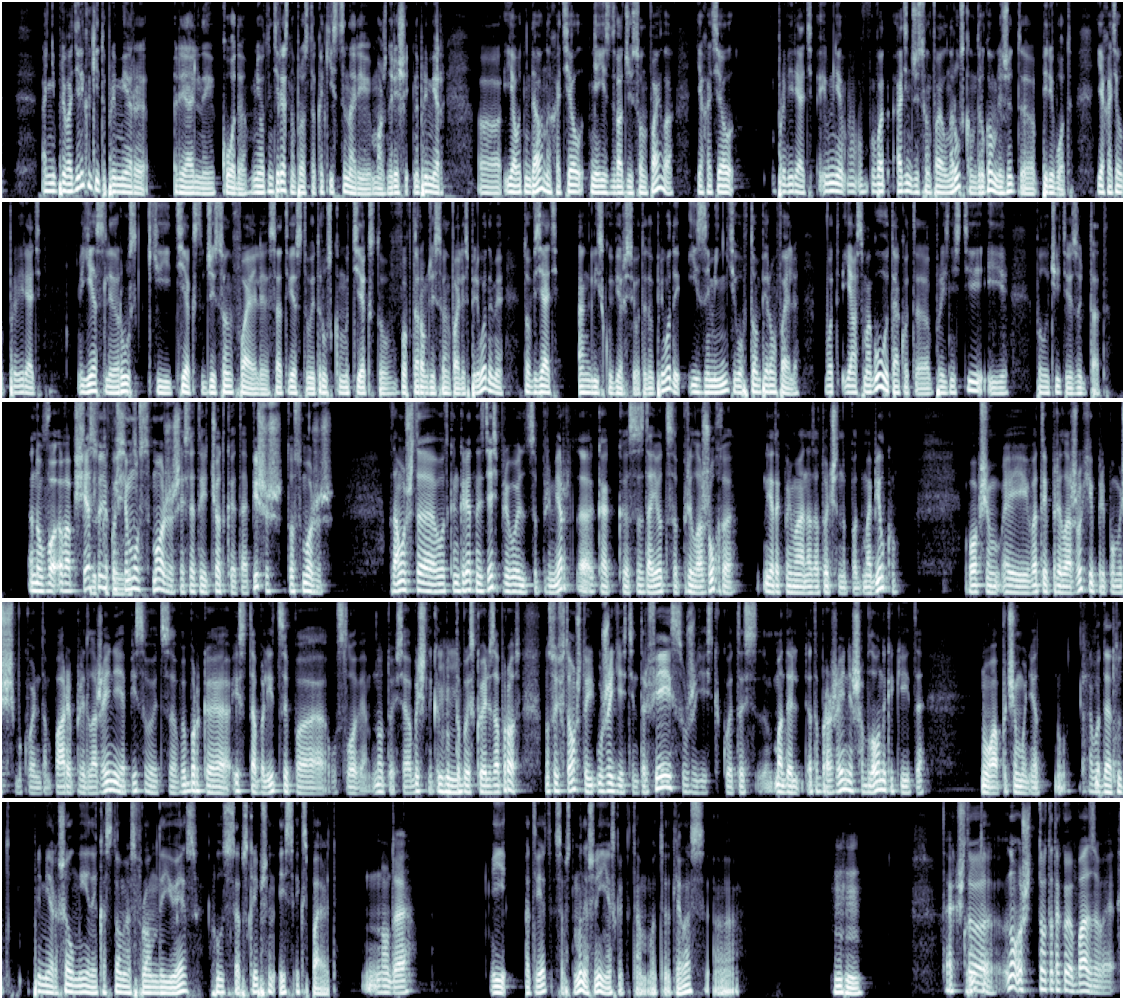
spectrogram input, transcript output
Они приводили какие-то примеры реальные кода? Мне вот интересно просто, какие сценарии можно решить. Например, э, я вот недавно хотел... У меня есть два JSON-файла. Я хотел проверять... И мне вот один JSON-файл на русском, в другом лежит э, перевод. Я хотел проверять, если русский текст в JSON-файле соответствует русскому тексту во втором JSON-файле с переводами, то взять английскую версию вот этого перевода и заменить его в том первом файле. Вот я смогу вот так вот э, произнести и получить результат. Ну, вообще, Или судя по всему, сможешь. Если ты четко это опишешь, то сможешь. Потому что вот конкретно здесь приводится пример, э, как создается приложуха. Я так понимаю, она заточена под мобилку. В общем, и в этой приложухе при помощи буквально там пары предложений описывается выборка из таблицы по условиям. Ну, то есть обычный как mm-hmm. будто бы SQL-запрос. Но суть в том, что уже есть интерфейс, уже есть какая-то модель отображения, шаблоны какие-то. Ну, а почему нет? Ну, а вот да, тут пример. Show me the customers from the US whose subscription is expired. Ну да. И ответ, собственно, мы нашли несколько там вот для вас. Угу. Так что, Круто. ну, что-то такое базовое.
